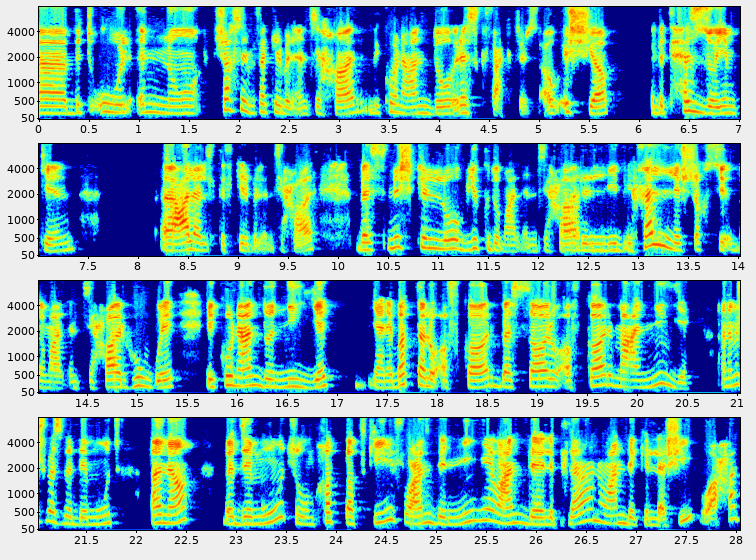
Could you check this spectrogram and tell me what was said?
آه، بتقول إنه الشخص اللي بفكر بالانتحار بيكون عنده risk factors أو أشياء بتحزه يمكن آه، على التفكير بالانتحار. بس مش كله بيقدم على الانتحار. اللي بيخلي الشخص يقدم على الانتحار هو يكون عنده النية يعني بطلوا أفكار بس صاروا أفكار مع النية. أنا مش بس بدي أموت أنا بدي موت ومخطط كيف وعندي النية وعندي ال plan وعندي كل شيء واحد.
